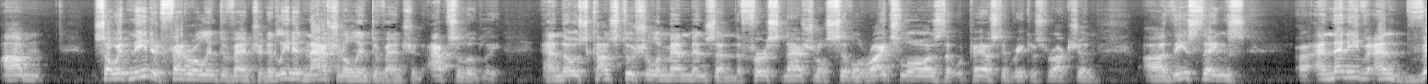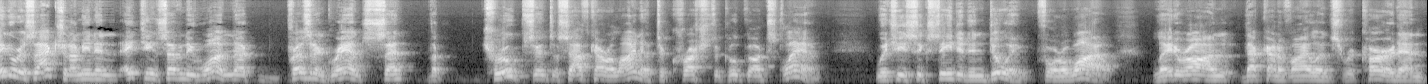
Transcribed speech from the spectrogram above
Um, so it needed federal intervention. It needed national intervention, absolutely. And those constitutional amendments and the first national civil rights laws that were passed in Reconstruction these things, uh, and then even and vigorous action. I mean, in 1871, uh, President Grant sent the troops into South Carolina to crush the Ku Klux Klan, which he succeeded in doing for a while. Later on, that kind of violence recurred, and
